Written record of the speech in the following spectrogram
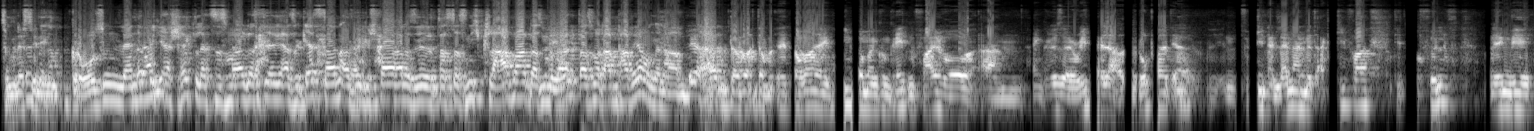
Zumindest in den großen Ländern. Ich mich erschreckt letztes Mal, dass wir, also gestern, als wir gesprochen haben, dass, das nicht klar war, dass, nee. wir, dass wir da ein paar Währungen haben. Ja, da, da, da war um einen konkreten Fall, wo ähm, ein größerer Retailer aus Europa, der in verschiedenen Ländern mit aktiv war, die Top 5, irgendwie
